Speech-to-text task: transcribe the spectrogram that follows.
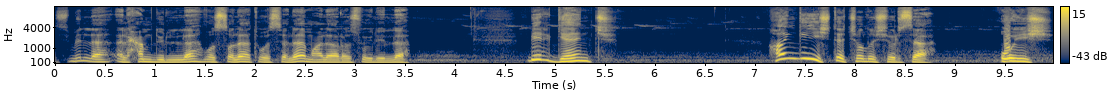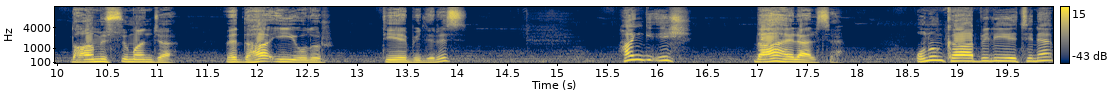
Bismillah, elhamdülillah ve salatu ve selamu ala Resulillah. Bir genç hangi işte çalışırsa o iş daha Müslümanca ve daha iyi olur diyebiliriz. Hangi iş daha helalse, onun kabiliyetine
